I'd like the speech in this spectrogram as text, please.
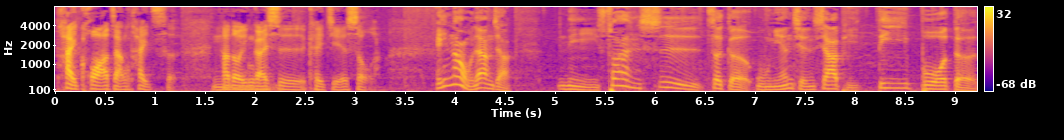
太夸张太扯，他都应该是可以接受了。诶，那我这样讲，你算是这个五年前虾皮第一波的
